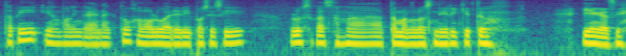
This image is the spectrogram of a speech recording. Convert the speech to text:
Tapi yang paling gak enak tuh kalau lu ada di posisi lu suka sama teman lu sendiri gitu. Iya gak sih?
